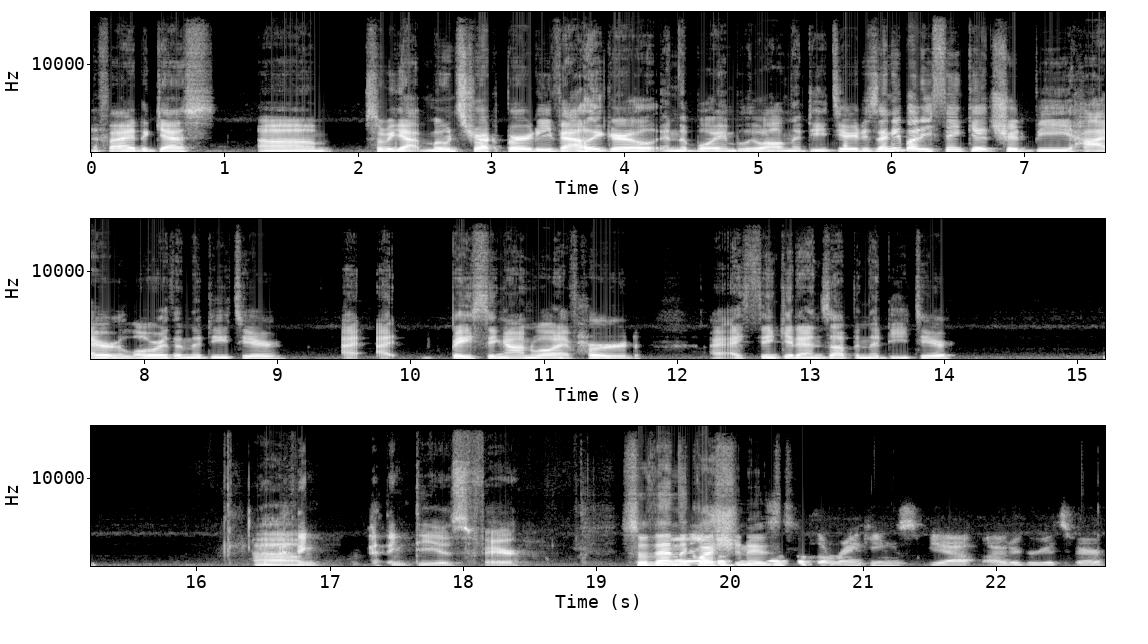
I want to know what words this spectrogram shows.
if I had to guess. Um, so we got Moonstruck, Birdy, Valley Girl, and The Boy in Blue all in the D tier. Does anybody think it should be higher or lower than the D tier? I, I basing on what I've heard, I, I think it ends up in the D tier. I Um, think I think D is fair. So. Then the question is: of the rankings. Yeah, I would agree. It's fair.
